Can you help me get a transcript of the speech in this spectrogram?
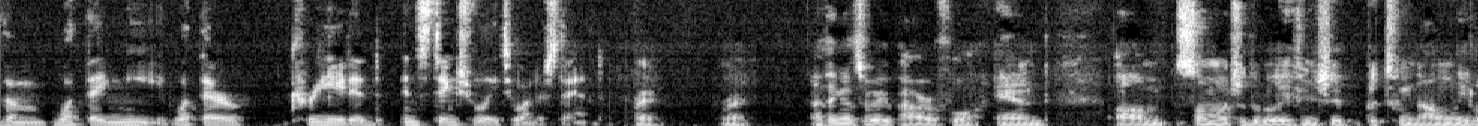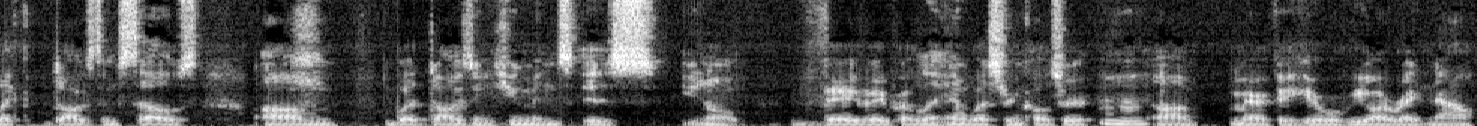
them what they need what they're created instinctually to understand Right. Right. I think that's very powerful. And um, so much of the relationship between not only like dogs themselves, um, but dogs and humans is, you know, very, very prevalent in Western culture, mm-hmm. uh, America here where we are right now,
